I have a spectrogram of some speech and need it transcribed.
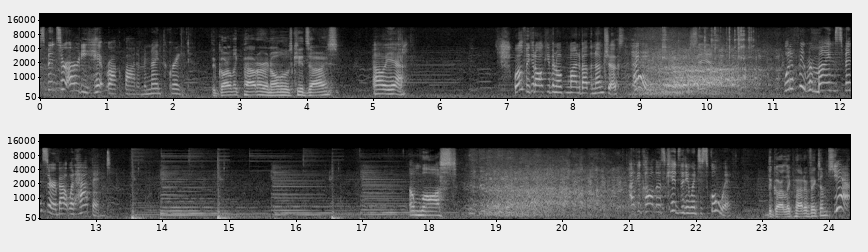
Spencer already hit rock bottom in ninth grade. The garlic powder in all those kids' eyes? Oh, yeah. Well, if we could all keep an open mind about the nunchucks. Hey, Sam. what if we remind Spencer about what happened? I'm lost. I could call those kids that he went to school with. The garlic powder victims? Yeah,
